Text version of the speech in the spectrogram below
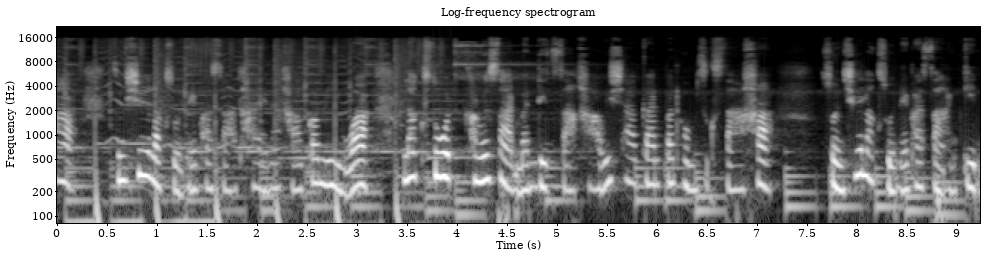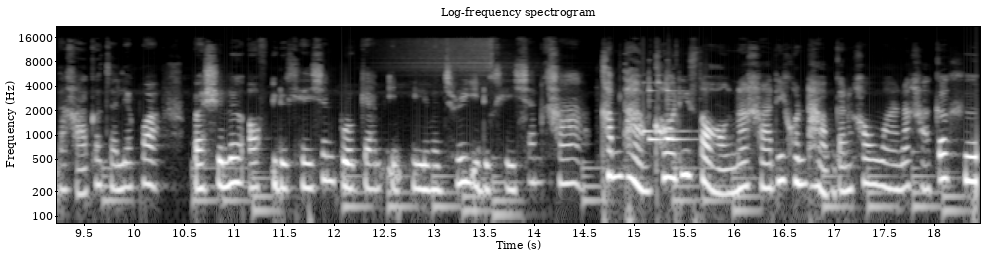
ค่ะ ซึ่งชื่อหลักสูตรในภาษาไทยนะคะ ก็มีอยู่ว่าหลักสูตรครุศาสตร์บัณฑิตสาขาวิชาการประถมศึกษาค่ะ ส่วนชื่อหลักสูตรในภาษาอังกฤษนะคะ ก็จะเรียกว่า Bachelor of Education Program in Elementary Education ค่ะคำถามข้อที่ 2 นะคะ ที่คนถามกันเข้ามานะคะ ก็คือ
